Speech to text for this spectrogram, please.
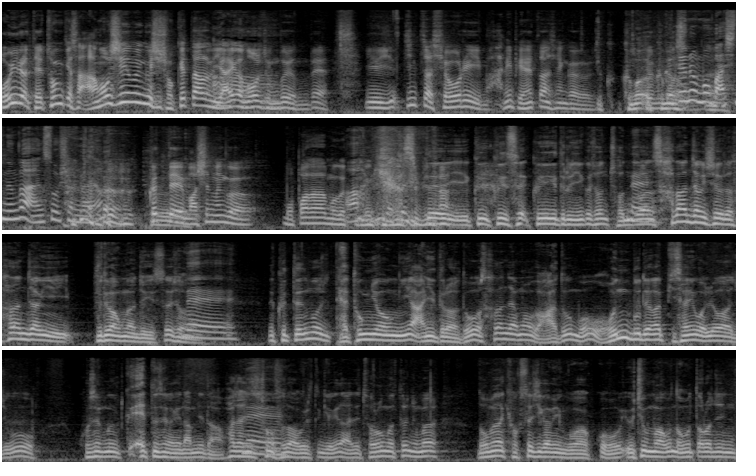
오히려 대통령께서 안 오시는 것이 좋겠다는 아. 이야기가 나올 정도였는데 이 진짜 세월이 많이 변했다는 생각을 그만- 듭니다. 그만- 그때는 뭐 네. 맛있는 거 안 쏘셨나요? 그때 맛있는 거 못 받아 먹었던 아, 게 그때 같습니다. 이- 그, 그, 세- 그 얘기 들으니까 전 전두환 네. 사단장 시절에 사단장이 부대 방문한 적이 있어요. 저는. 네. 근데 그때는 뭐 대통령이 아니더라도 사단장만 와도 뭐 온 부대가 비상에 걸려가지고 고생을 꽤 했던 생각이 납니다. 화장실 네. 청소도 하고 그랬던 기억이 나는데 저런 것들은 정말 너무나 격세지감인 것 같고 요즘하고 너무 떨어진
